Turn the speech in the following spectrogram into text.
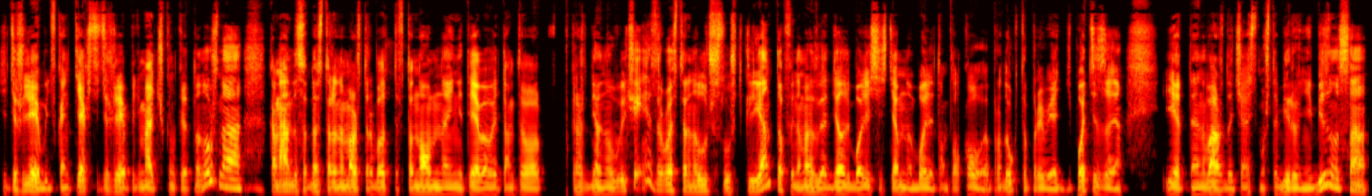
тяжелее быть в контексте, тяжелее понимать, что конкретно нужно. Команда, с одной стороны, может работать автономно и не требовать там того каждодневного увлечения, с другой стороны, лучше слушать клиентов и, на мой взгляд, делать более системно, более там толковые продукты, проверять гипотезы. И это, наверное, важная часть масштабирования бизнеса,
